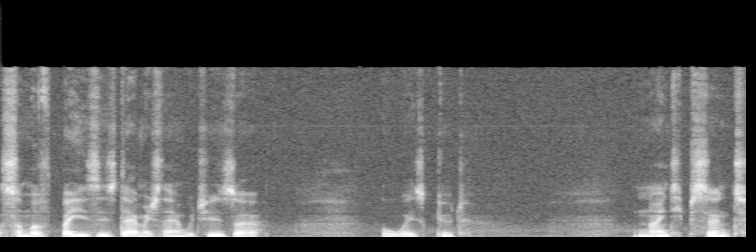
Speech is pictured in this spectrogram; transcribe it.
some of Baze's damage there, which is uh, always good. 90%.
